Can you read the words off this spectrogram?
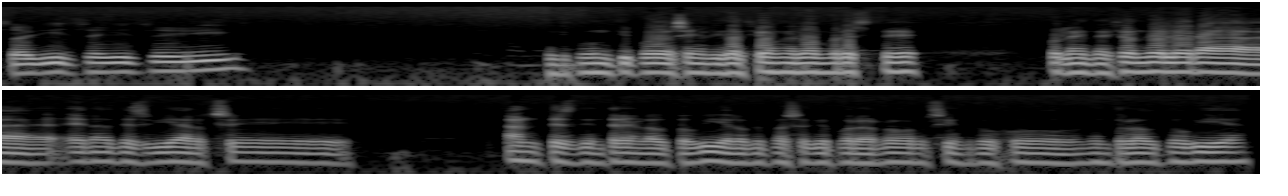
seguí, seguí, seguí. Ningún tipo de señalización, el hombre este, pues la intención de él era, era desviarse antes de entrar en la autovía, lo que pasa que por error se introdujo dentro de la autovía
